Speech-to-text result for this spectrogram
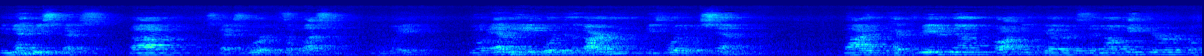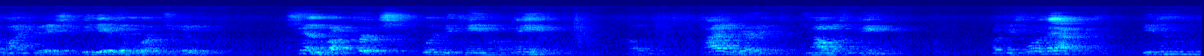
In many respects, God work. It's a blessing, in a way. You know, Adam and Eve worked in the garden before there was sin. God had created them, brought them together, and said, now take care of my creation. He gave them work to do. Sin brought curse. Work became a pain. Uh, childbearing now with pain. But before that, even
